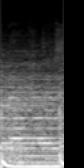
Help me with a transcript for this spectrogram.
left is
